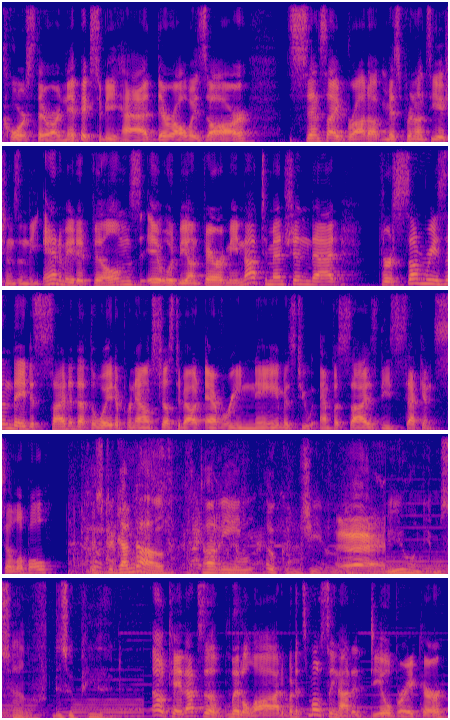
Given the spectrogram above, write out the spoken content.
course, there are nitpicks to be had, there always are. Since I brought up mispronunciations in the animated films, it would be unfair of me not to mention that for some reason, they decided that the way to pronounce just about every name is to emphasize the second syllable. Mr. Gandalf, Thorin Oakenshield. Beorn himself disappeared. Okay, that's a little odd, but it's mostly not a deal breaker.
